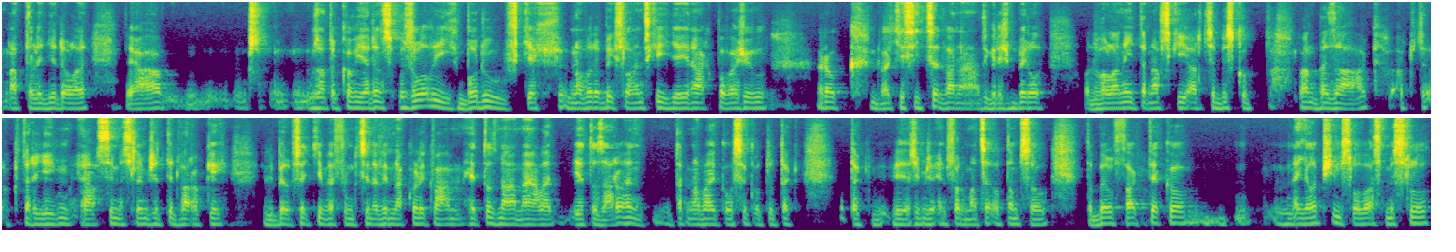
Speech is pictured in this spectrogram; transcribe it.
na ty lidi dole. Já za takový jeden z uzlových bodů v těch novodobých slovenských dějinách považuji rok 2012, když byl odvolaný trnavský arcibiskup pan Bezák, který já si myslím, že ty dva roky, kdy byl předtím ve funkci, nevím, nakolik vám je to známé, ale je to zároveň Trnava je kousek tu, tak, tak věřím, že informace o tom jsou. To byl fakt jako v nejlepším slova smyslu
